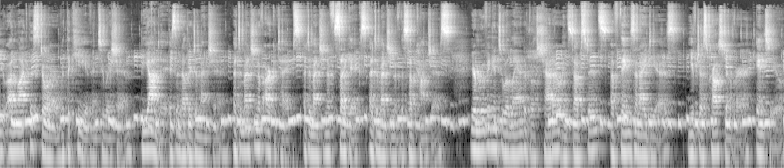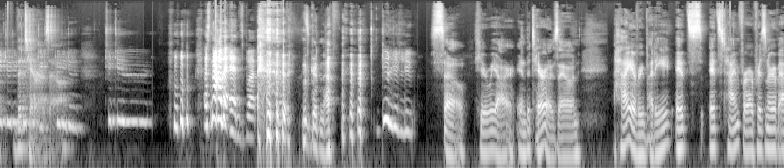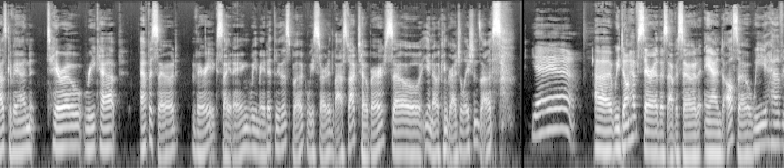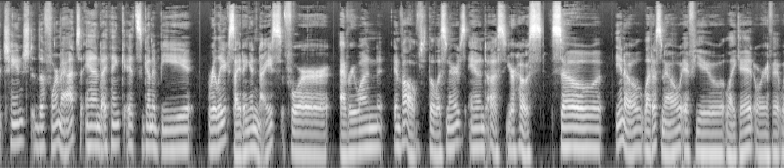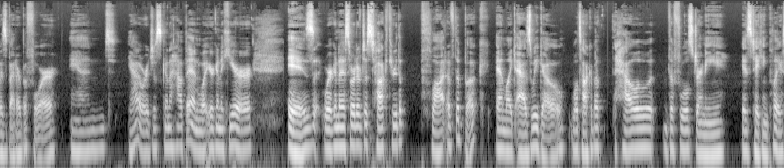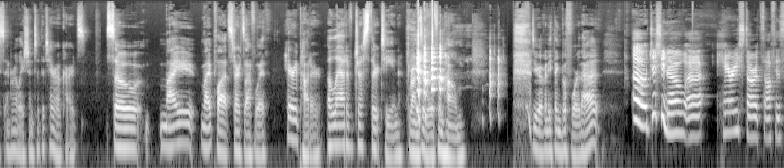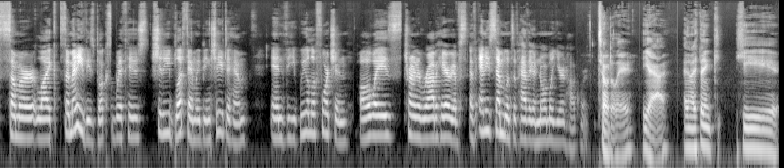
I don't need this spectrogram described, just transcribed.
You unlock this door with the key of intuition. Beyond it is another dimension a dimension of archetypes, a dimension of psychics, a dimension of the subconscious. You're moving into a land of both shadow and substance, of things and ideas. You've just crossed over into the Tarot Zone. That's not how that ends, but it's good enough. so here we are in the Tarot Zone. Hi everybody. It's it's time for our Prisoner of Azkaban tarot recap episode. Very exciting. We made it through this book. We started last October, so, you know, congratulations us. Yeah. Uh, we don't have Sarah this episode, and also we have changed the format, and I think it's gonna be really exciting and nice for everyone involved the listeners and us, your hosts. So, you know, let us know if you like it or if it was better before. And yeah, we're just going to hop in. What you're going to hear is we're going to sort of just talk through the plot of the book. And like as we go, we'll talk about how the Fool's Journey is taking place in relation to the tarot cards. So my my plot starts off with Harry Potter, a lad of just 13, runs away from home. Do you have anything before that? Oh, just you know, uh, Harry starts off his summer like so many of these books with his shitty blood family being shitty to him, and the Wheel of Fortune always trying to rob Harry of, of any semblance of having a normal year at Hogwarts. Totally. Yeah. And I think he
